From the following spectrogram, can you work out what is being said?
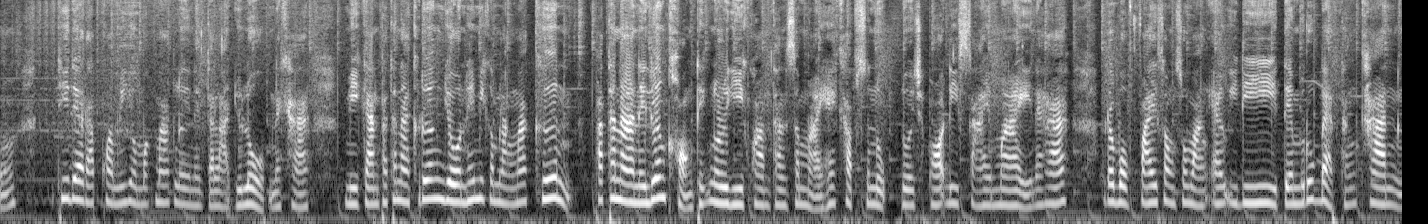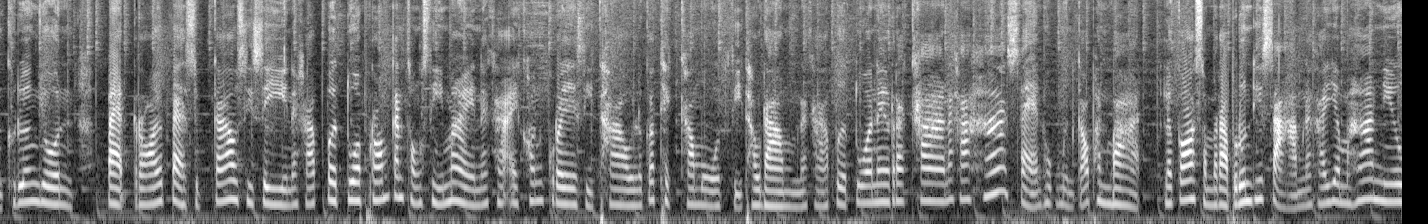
งค์ ที่ได้รับความนิยมมากๆเลยในตลาดยุโรปนะคะ มีการพัฒนาเครื่องยนต์ให้มีกำลังมากขึ้น พัฒนาในเรื่องของเทคโนโลยีความทันสมัยให้ขับสนุก โดยเฉพาะดีไซน์ใหม่นะคะ ระบบไฟส่องสว่าง LED เต็มรูปแบบทั้งคัน เครื่องยนต์ 889 ซีซีนะคะ เปิดตัวพร้อมกัน 2 สีใหม่นะคะไอคอนเกรย์สีเทา แล้วก็เทคคาโมสีเทาดำนะคะ เปิดตัวในราคานะคะ 569,000 บาท แล้วก็สำหรับรุ่นที่ 3 นะคะ Yamaha New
